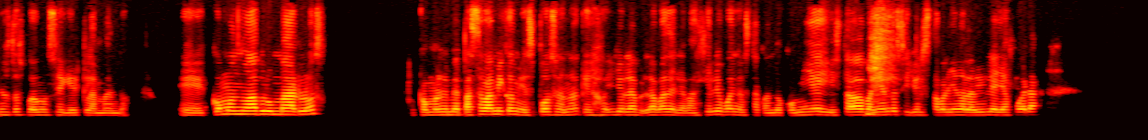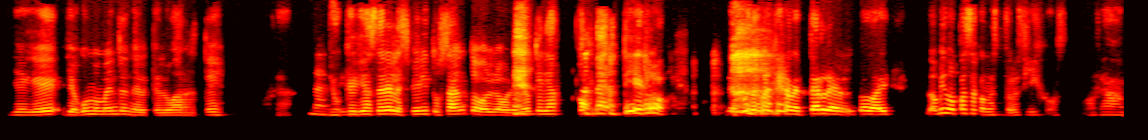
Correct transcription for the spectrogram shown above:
nosotros podemos seguir clamando. Eh, ¿Cómo no abrumarlos? Como me pasaba a mí con mi esposo, ¿no? Que yo le hablaba del Evangelio, bueno, hasta cuando comía y estaba bañándose y yo le estaba leyendo la Biblia allá afuera, llegué, llegó un momento en el que lo harté. O sea, yo quería ser el Espíritu Santo, Lore, yo quería convertirlo, de una manera meterle todo ahí. Lo mismo pasa con nuestros hijos. O sea,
